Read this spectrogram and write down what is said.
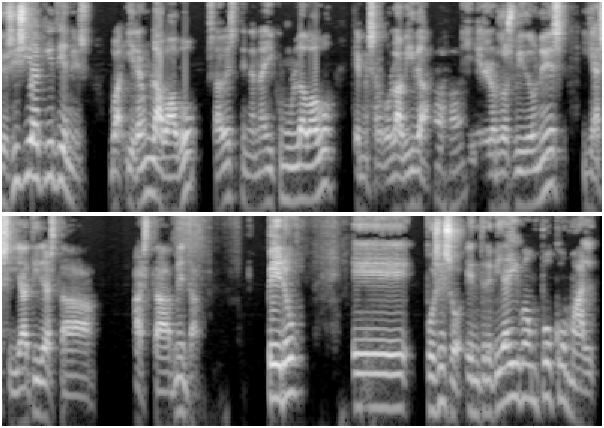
Y yo, sí, sí, aquí tienes. Y era un lavabo, ¿sabes? Tenían ahí como un lavabo que me salvó la vida. Ajá. Y los dos bidones y así ya tiré hasta, hasta meta. Pero, eh, pues eso, entre que ya iba un poco mal,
